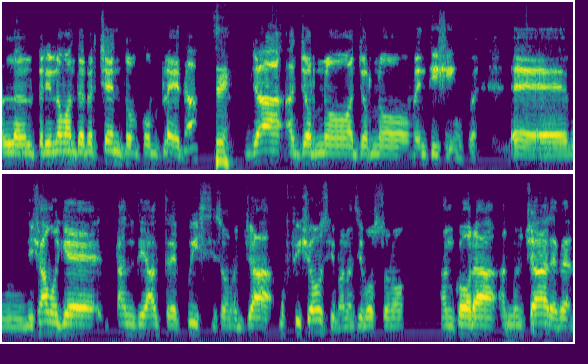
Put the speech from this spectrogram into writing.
al, per il 90% completa sì. già a giorno, a giorno 25. Eh, diciamo che tanti altri acquisti sono già ufficiosi, ma non si possono ancora annunciare per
